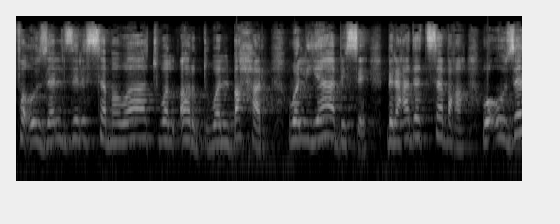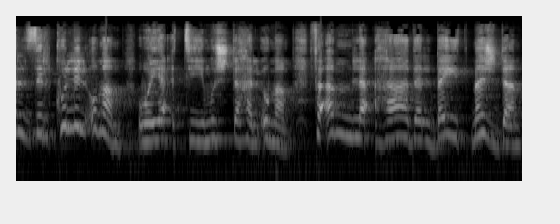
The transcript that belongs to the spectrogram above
فأزلزل السماوات والأرض والبحر واليابسة بالعدد سبعة وأزلزل كل الأمم ويأتي مشتهى الأمم فأملأ هذا البيت مجدا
